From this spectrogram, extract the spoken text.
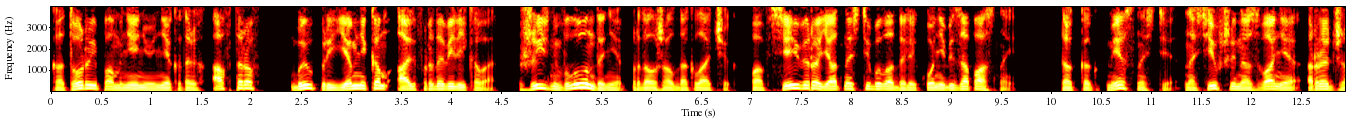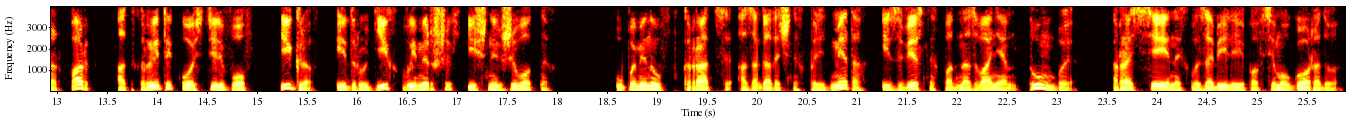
который, по мнению некоторых авторов, был преемником Альфреда Великого. Жизнь в Лондоне, продолжал докладчик, по всей вероятности была далеко не безопасной, так как в местности, носившей название Реджер Парк, открыты кости львов, тигров и других вымерших хищных животных. Упомянув вкратце о загадочных предметах, известных под названием тумбы, рассеянных в изобилии по всему городу,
